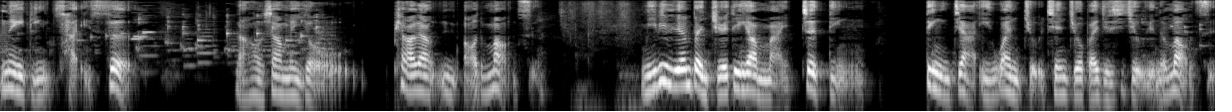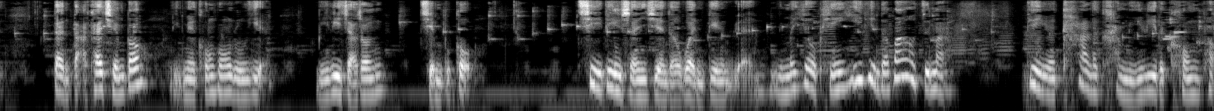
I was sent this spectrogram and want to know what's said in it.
那顶彩色。然后上面有漂亮羽毛的帽子。米粒原本决定要买这顶定价一万九千九百九十九元的帽子，但打开钱包，里面空空如也。米粒假装钱不够，气定神闲的问店员：“你们有便宜一点的帽子吗？”店员看了看米粒的空包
